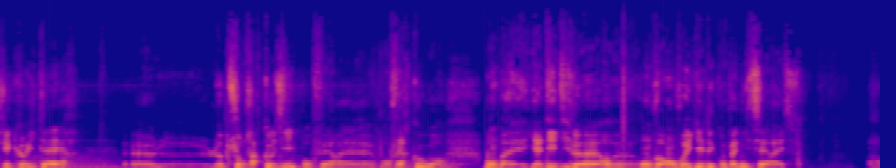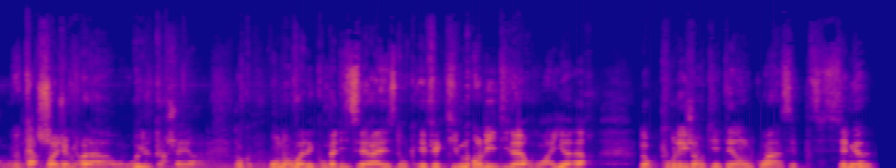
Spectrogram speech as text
sécuritaire. Euh, l'option Sarkozy pour faire euh, pour faire court. Bon bah il y a des dealers, euh, on va envoyer des compagnies de CRS. le Karcher. Moi, voilà, oui, le Karcher. Donc, on envoie les compagnies de CRS. Donc, effectivement, les dealers vont ailleurs. Donc, pour les gens qui étaient dans le coin, c'est mieux.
